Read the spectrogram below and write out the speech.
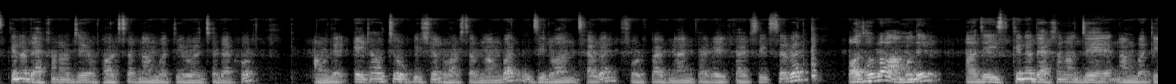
স্ক্রিনে দেখানো যে হোয়াটসঅ্যাপ নাম্বারটি রয়েছে, দেখো। আমাদের, এটা হচ্ছে official WhatsApp number zero one seven four five nine five eight five six seven অথবা আমাদের যে স্ক্রিনে দেখানো যে নাম্বারটি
